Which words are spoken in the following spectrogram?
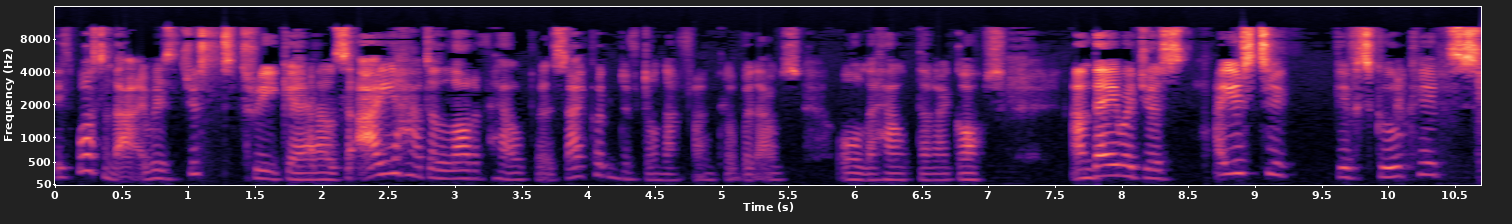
it wasn't that. It was just three girls. I had a lot of helpers. I couldn't have done that fan club without all the help that I got, and they were just. I used to give school kids,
